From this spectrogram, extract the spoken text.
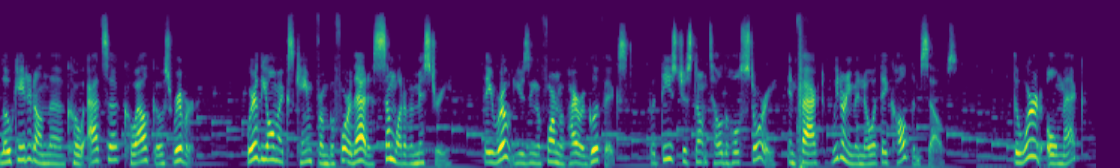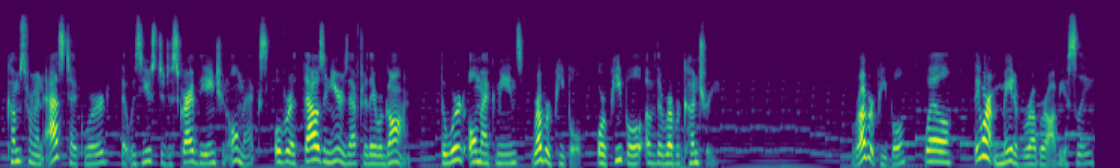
located on the Coatzacoalcos River. Where the Olmecs came from before that is somewhat of a mystery. They wrote using a form of hieroglyphics, but these just don't tell the whole story. In fact, we don't even know what they called themselves. The word Olmec comes from an Aztec word that was used to describe the ancient Olmecs over a thousand years after they were gone. The word Olmec means rubber people, or people of the rubber country. Rubber people? Well, they weren't made of rubber, obviously,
